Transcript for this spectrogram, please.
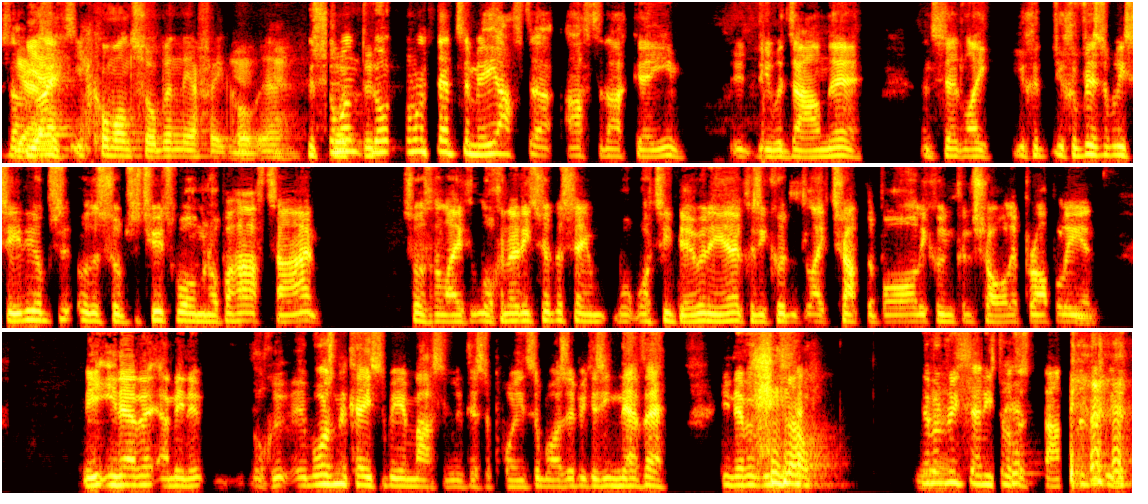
Is that Yeah. Yeah, right? you come on sub in the FA Cup. Yeah, yeah. 'Cause someone, did- someone said to me after after that game, they were down there, and said like you could you could visibly see the other substitutes warming up at half time, sort of like looking at each other saying, what, "What's he doing here?" Because he couldn't like trap the ball, he couldn't control it properly, and he, he never. I mean, it, look, it wasn't a case of being massively disappointed, was it? Because he never he never reached, no. never yeah, reached any sort of standard.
